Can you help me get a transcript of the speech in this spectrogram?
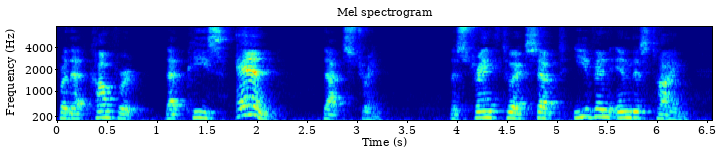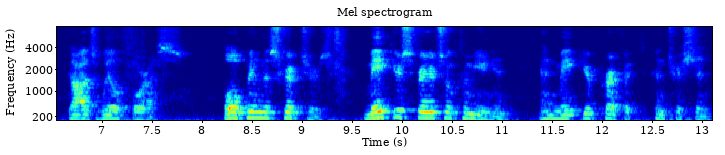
for that comfort, that peace, and that strength. The strength to accept, even in this time, God's will for us. Open the scriptures, make your spiritual communion, and make your perfect contrition.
